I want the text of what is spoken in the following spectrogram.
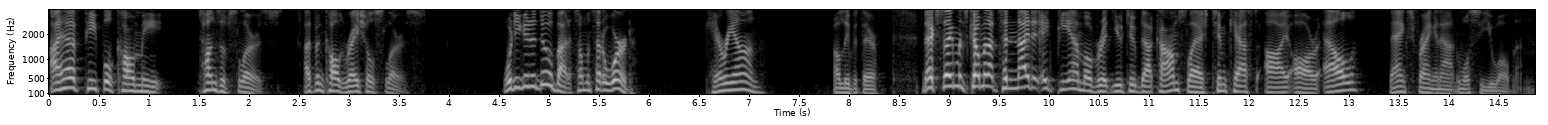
I have people call me tons of slurs. I've been called racial slurs. What are you going to do about it? Someone said a word. Carry on. I'll leave it there. Next segment's coming up tonight at 8 p.m. over at youtube.com slash timcastirl. Thanks for hanging out, and we'll see you all then.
